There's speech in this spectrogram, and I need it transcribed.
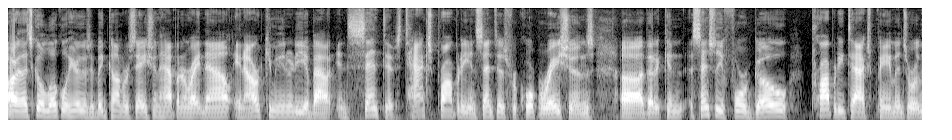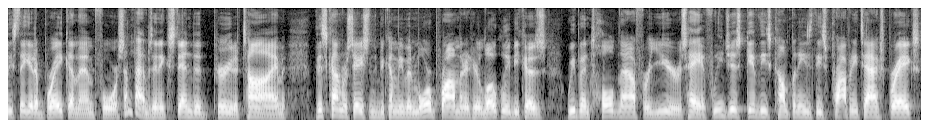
All right, let's go local here. There's a big conversation happening right now in our community about incentives, tax property incentives for corporations uh, that it can essentially forego property tax payments, or at least they get a break on them for sometimes an extended period of time. This conversation has become even more prominent here locally because we've been told now for years, hey, if we just give these companies these property tax breaks,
